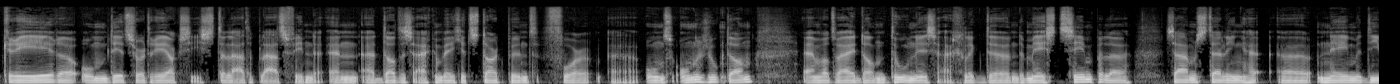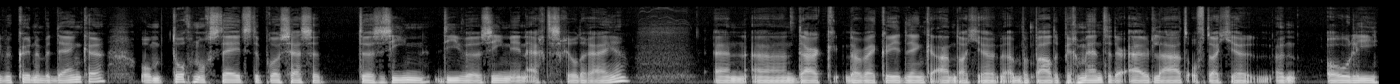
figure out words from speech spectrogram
creëren om dit soort reacties te laten plaatsvinden. En uh, dat is eigenlijk een beetje het startpunt voor uh, ons onderzoek dan. En wat wij dan doen is eigenlijk de, de meest simpele samenstelling uh, nemen die we kunnen bedenken. Om toch nog steeds de processen te zien die we zien in echte schilderijen. En daar, daarbij kun je denken aan dat je bepaalde pigmenten eruit laat. Of dat je een olie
